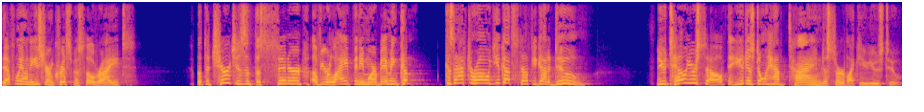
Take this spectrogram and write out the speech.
Definitely on Easter and Christmas, though, right? But the church isn't the center of your life anymore. I mean, come, because after all, you got stuff you got to do. You tell yourself that you just don't have time to serve like you used to.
